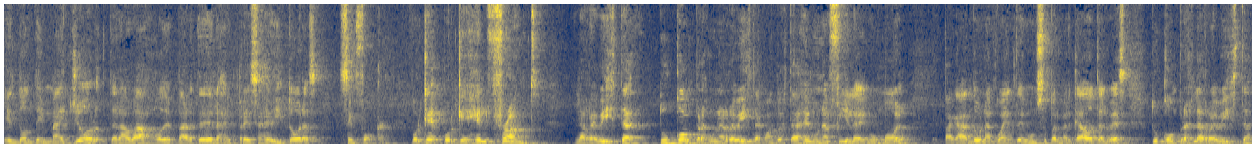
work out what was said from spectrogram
en donde mayor trabajo de parte de las empresas editoras se enfocan. ¿Por qué? Porque es el front. La revista, tú compras una revista cuando estás en una fila en un mall, pagando una cuenta en un supermercado tal vez, tú compras la revista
